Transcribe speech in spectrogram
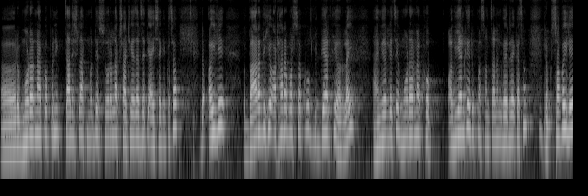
र मोडर्नाको पनि चालिस लाखमध्ये सोह्र लाख साठी हजार जति आइसकेको छ। र अहिले बाह्रदेखि अठार वर्षको विद्यार्थीहरूलाई हामीहरूले चाहिँ मोडर्ना खोप अभियानकै रूपमा सञ्चालन गरिरहेका छौँ। र सबैले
